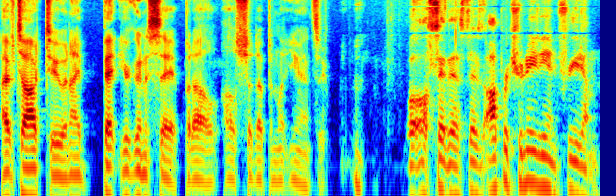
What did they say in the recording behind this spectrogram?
I've talked to, and I bet you're going to say it, but I'll I'll shut up and let you answer. Well, I'll say this: there's opportunity and freedom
